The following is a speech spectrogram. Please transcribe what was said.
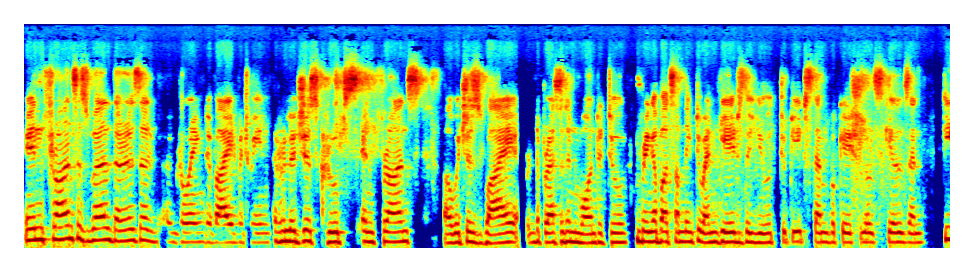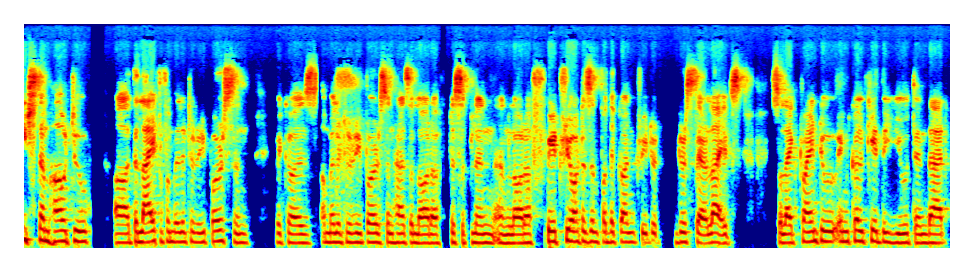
In France as well, there is a growing divide between religious groups in France, uh, which is why the president wanted to bring about something to engage the youth, to teach them vocational skills and teach them how to uh, the life of a military person because a military person has a lot of discipline and a lot of patriotism for the country to risk their lives. So, like trying to inculcate the youth in that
